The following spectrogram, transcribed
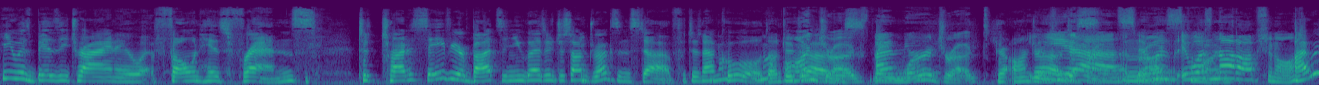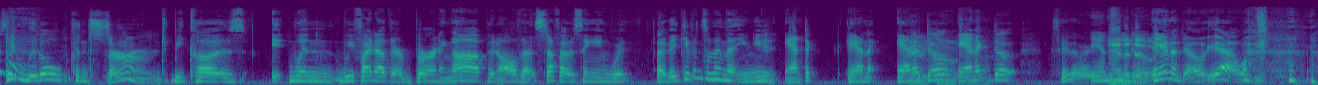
He was busy trying to phone his friends to try to save your butts, and you guys are just on drugs and stuff, which is not cool. Not Don't do on drugs. They I mean, were drugged. You're on drugs. a Yeah, it was it Come was on. not optional. I was a little concerned because it, when we find out they're burning up and all that stuff, I was thinking, were, are they given something that you need an anti, an, antidote? Anecdote, yeah. Anecdote. Say the word? Antidote. Antidote, yeah.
